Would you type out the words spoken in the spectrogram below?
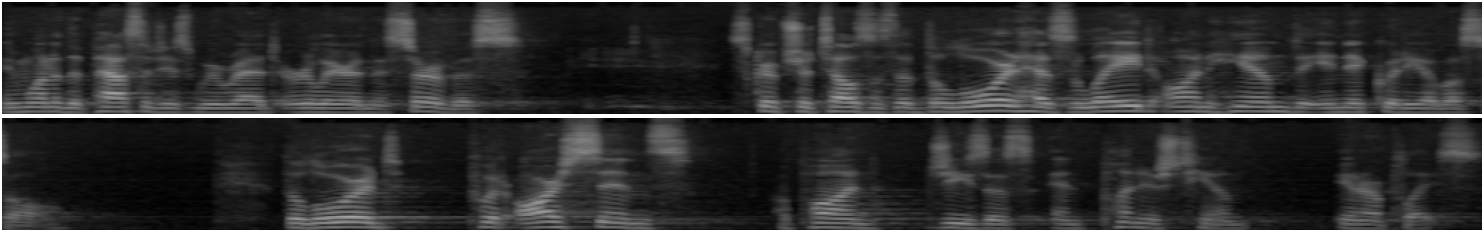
In one of the passages we read earlier in the service, Scripture tells us that the Lord has laid on him the iniquity of us all. The Lord put our sins upon Jesus and punished him in our place.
